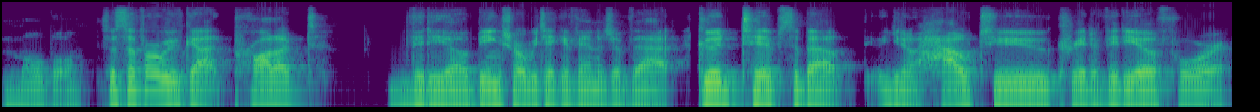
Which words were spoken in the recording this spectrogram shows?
mobile. So so far we've got product video being sure we take advantage of that. Good tips about you know how to create a video for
